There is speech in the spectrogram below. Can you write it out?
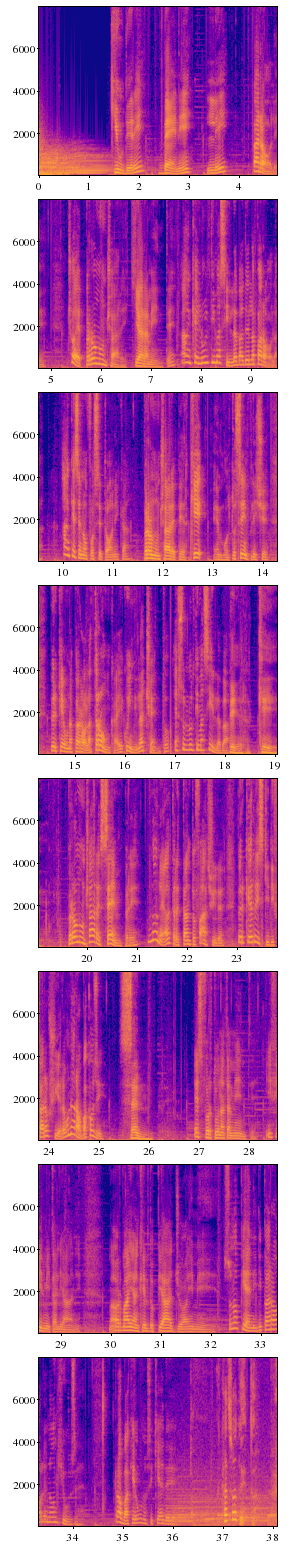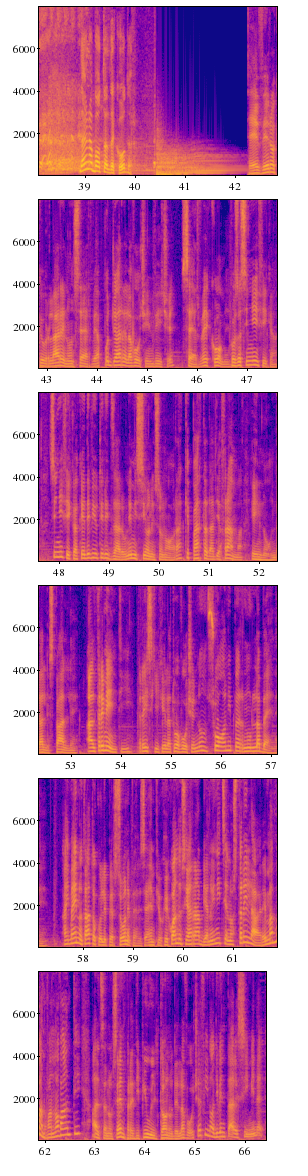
chiudere bene le parole, cioè pronunciare chiaramente anche l'ultima sillaba della parola, anche se non fosse tonica. Pronunciare perché è molto semplice, perché è una parola tronca e quindi l'accento è sull'ultima sillaba. Perché? Pronunciare sempre non è altrettanto facile, perché rischi di far uscire una roba così. Sempre. E sfortunatamente i film italiani, ma ormai anche il doppiaggio, ahimè, sono pieni di parole non chiuse. Roba che uno si chiede... Cazzo ha detto? Dai una botta al decoder. Se è vero che urlare non serve, appoggiare la voce invece serve e come? Cosa significa? Significa che devi utilizzare un'emissione sonora che parta dal diaframma e non dalle spalle. Altrimenti rischi che la tua voce non suoni per nulla bene. Hai mai notato quelle persone, per esempio, che quando si arrabbiano iniziano a strillare e man mano vanno avanti, alzano sempre di più il tono della voce fino a diventare simile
